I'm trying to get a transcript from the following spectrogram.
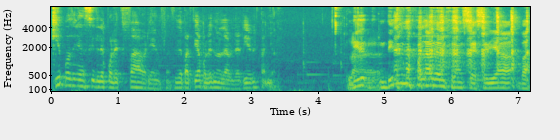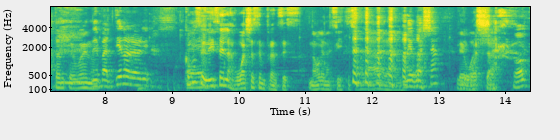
¿qué podría decirle Paulette Fabre en francés? De partida Paulette no le hablaría en español. Dile, Claro. dile unas palabras en francés, sería bastante bueno. De partida no le hablaría. ¿Cómo Eh, se dice las guayas en francés? No, que no existe esa palabra. Le guayá, Le guacha. Ok.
